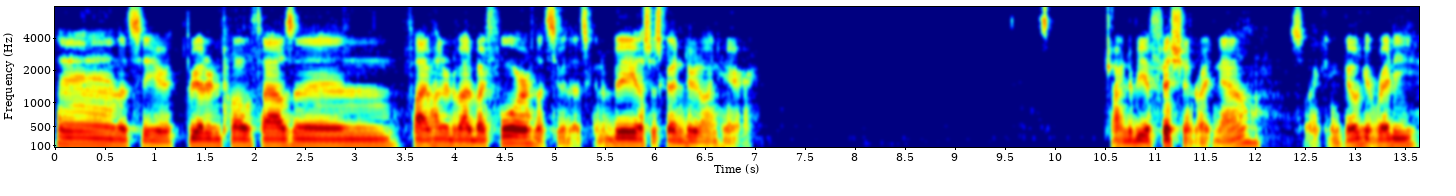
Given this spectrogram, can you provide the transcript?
And let's see here, 312,500 divided by 4. Let's see what that's going to be. Let's just go ahead and do it on here. Trying to be efficient right now so I can go get ready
